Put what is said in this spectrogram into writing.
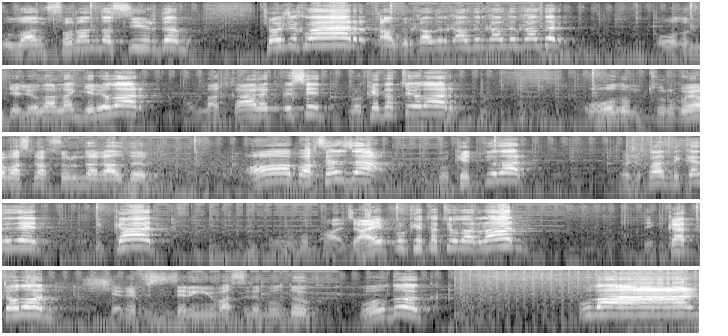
Ulan son anda sıyırdım. Çocuklar! Kaldır kaldır kaldır kaldır kaldır. Oğlum geliyorlar lan geliyorlar. Allah kahretmesin. Roket atıyorlar. Oğlum turboya basmak zorunda kaldım. Aa baksanıza. Roket diyorlar. Çocuklar dikkat edin. Dikkat. Oğlum acayip roket atıyorlar lan. Dikkatli olun. Şerefsizlerin yuvasını bulduk. Bulduk. Ulan!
